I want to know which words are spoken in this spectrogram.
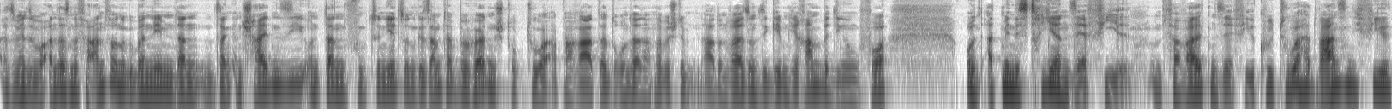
Also wenn Sie woanders eine Verantwortung übernehmen, dann sagen, entscheiden Sie und dann funktioniert so ein gesamter Behördenstrukturapparat darunter nach einer bestimmten Art und Weise und Sie geben die Rahmenbedingungen vor und administrieren sehr viel und verwalten sehr viel. Kultur hat wahnsinnig viel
